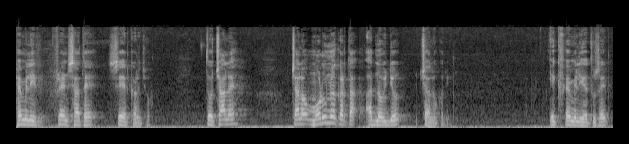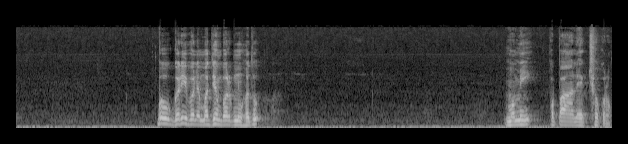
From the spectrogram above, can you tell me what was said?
ફેમિલી ફ્રેન્ડ સાથે શેર કરજો. તો ચાલે. ચાલો, મોડું ન કરતાં આજનો વીડિયો ચાલુ કર્યો એક ફેમિલી હતું સાહેબ. બહુ ગરીબ અને મધ્યમ વર્ગનું હતું. મમ્મી, પપ્પા અને એક છોકરો.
